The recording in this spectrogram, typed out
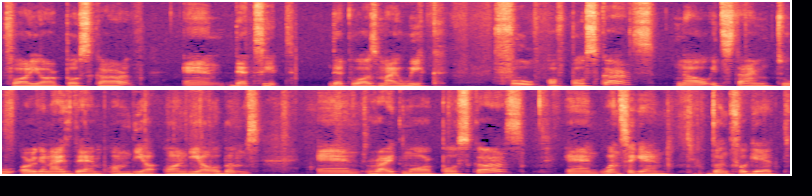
for your postcard, and that's it. That was my week full of postcards. Now it's time to organize them on the on the albums and write more postcards. And once again, don't forget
